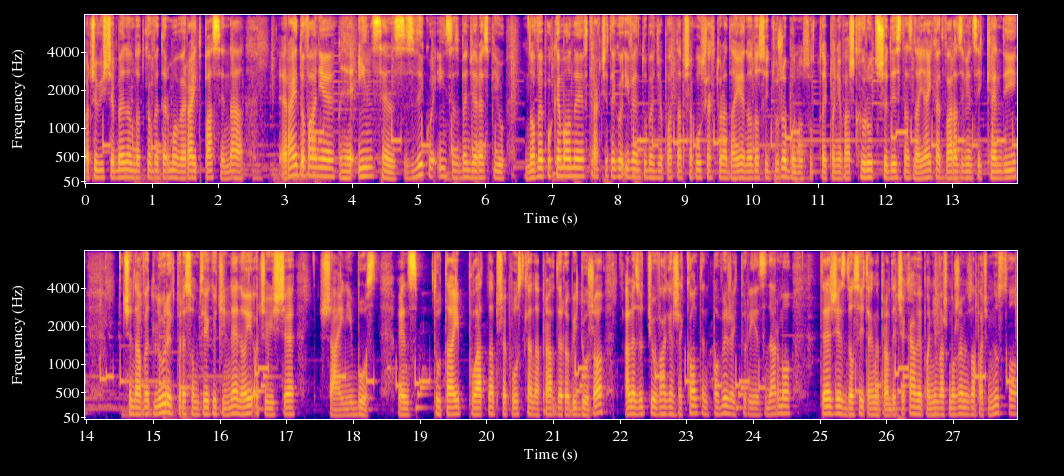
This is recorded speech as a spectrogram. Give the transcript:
Oczywiście będą dodatkowe darmowe raid passy na rajdowanie. E, Incense, zwykły Incense będzie respił nowe Pokémony. W trakcie tego eventu będzie płatna przepustka, która daje no dosyć dużo bonusów tutaj, ponieważ krótszy dystans na jajka, dwa razy więcej candy, czy nawet lury, które są dwie godzinne, no i oczywiście Shiny Boost. Więc tutaj płatna przepustka naprawdę robi dużo, ale zwróćcie uwagę, że content powyżej, który jest za darmo, też jest dosyć tak naprawdę ciekawy, ponieważ możemy złapać mnóstwo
